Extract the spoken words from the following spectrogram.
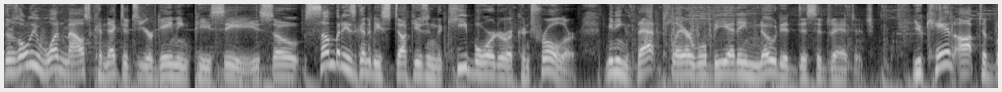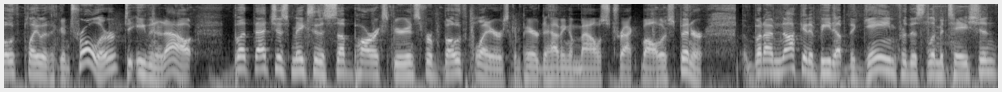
There's only one mouse connected to your gaming PC, so somebody's going to be stuck using the keyboard or a controller, meaning that player will be at a noted disadvantage. You can opt to both play with a controller to even it out, but that just makes it a subpar experience for both players compared to having a mouse, trackball, or spinner. But I'm not going to beat up the game for this limitation,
